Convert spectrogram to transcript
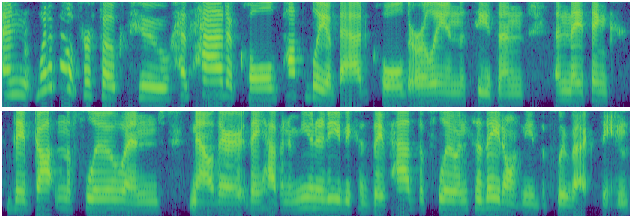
And what about for folks who have had a cold, possibly a bad cold early in the season, and they think they've gotten the flu and now they're, they have an immunity because they've had the flu and so they don't need the flu vaccine?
